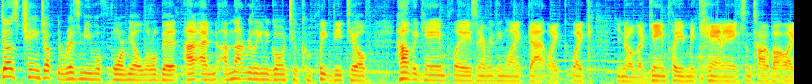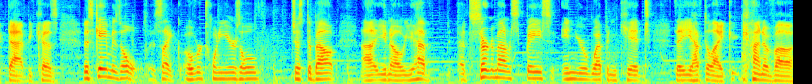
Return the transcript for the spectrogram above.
does change up the Resident Evil formula a little bit. I, am not really going to go into complete detail of how the game plays and everything like that, like like you know the gameplay mechanics and talk about like that because this game is old. It's like over 20 years old, just about. Uh, you know, you have a certain amount of space in your weapon kit that you have to like kind of uh,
